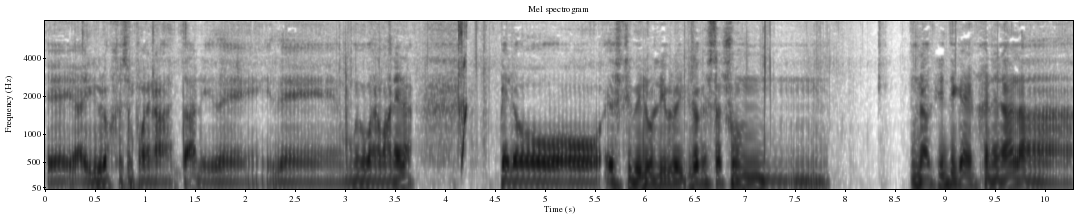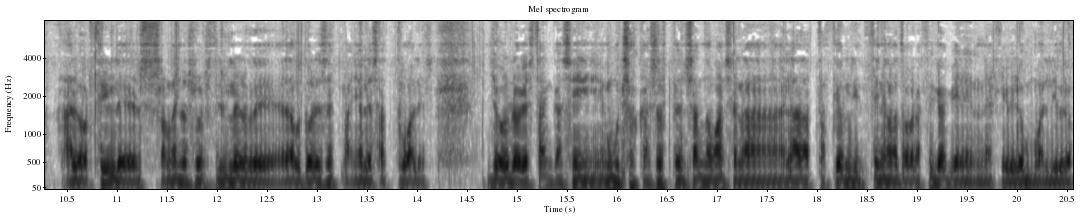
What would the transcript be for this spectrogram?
que hay libros que se pueden adaptar y de, y de, muy buena manera, pero escribir un libro, y creo que esto es un, una crítica en general a, los thrillers, al menos los thrillers de, autores españoles actuales. Yo creo que están casi en muchos casos pensando más en la, en la adaptación cinematográfica que en escribir un buen libro.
